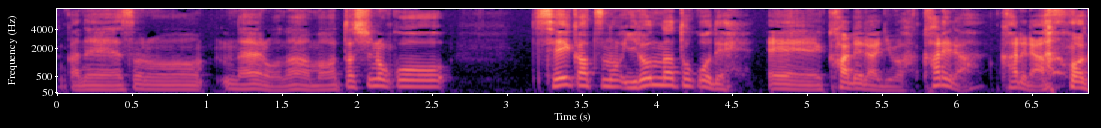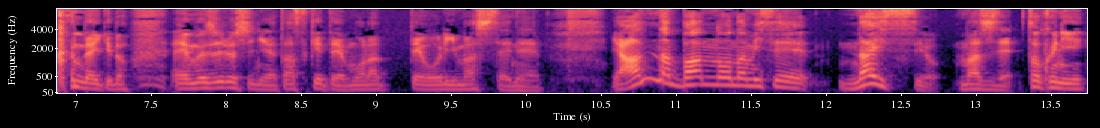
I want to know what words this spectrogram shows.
なんかね、その、なんやろうな。まあ私のこう、生活のいろんなとこで、えー、彼らには、彼ら？彼ら？わかんないけど、えー、無印には助けてもらっておりましてね。いや、あんな万能な店、ないっすよ。マジで。特に、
